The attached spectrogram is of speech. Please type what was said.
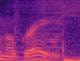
grade.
